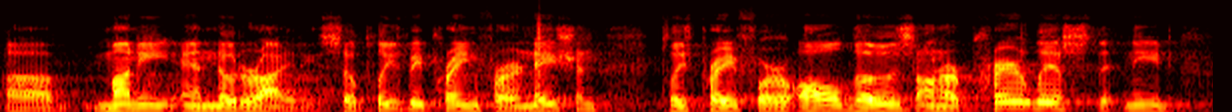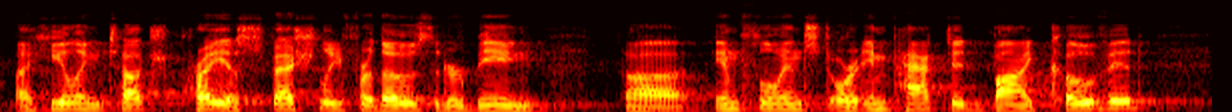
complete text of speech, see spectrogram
uh, money and notoriety. So please be praying for our nation. Please pray for all those on our prayer list that need a healing touch. Pray especially for those that are being uh, influenced or impacted by COVID.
